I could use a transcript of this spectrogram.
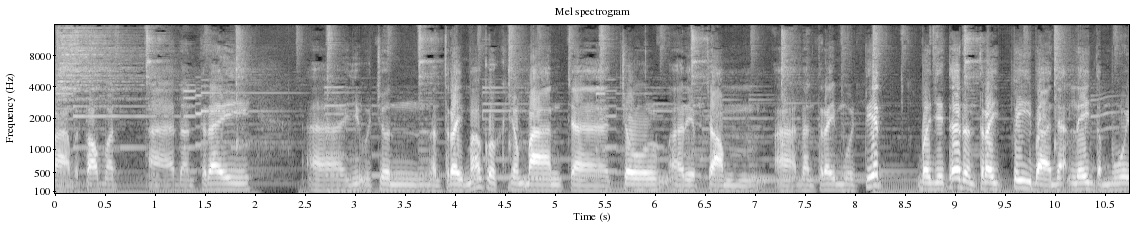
បាទបន្ទាប់មកតន្ត្រី យុវជនតន្ត្រីមកក៏ខ្ញុំបានចូលរៀបចំតន្ត្រីមួយទៀតបើនិយាយទៅតន្ត្រីពីរបាទអ្នកលេងតែមួយ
